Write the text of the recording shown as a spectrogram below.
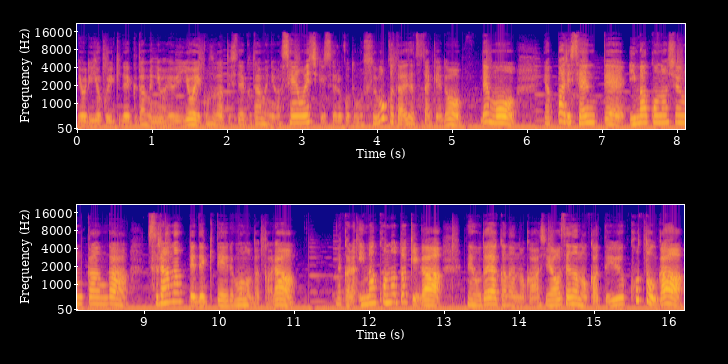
よりよく生きていくためにはより良い子育てしていくためには線を意識することもすごく大切だけどでもやっぱり線って今この瞬間が連なってできているものだからだから今この時が、ね、穏やかなのか幸せなのかっていうことが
